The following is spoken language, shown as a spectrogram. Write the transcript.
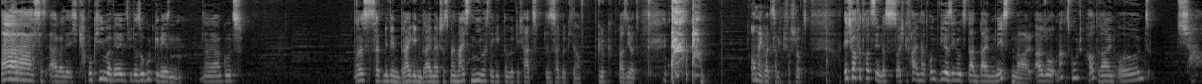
Ah, ist das ärgerlich. Kapukima wäre jetzt wieder so gut gewesen. Naja, gut. Das ist halt mit den 3 gegen 3 Matches, man weiß nie, was der Gegner wirklich hat. Das ist halt wirklich dann auf Glück basiert. oh mein Gott, jetzt habe ich mich verschluckt. Ich hoffe trotzdem, dass es euch gefallen hat und wir sehen uns dann beim nächsten Mal. Also macht's gut, haut rein und ciao.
